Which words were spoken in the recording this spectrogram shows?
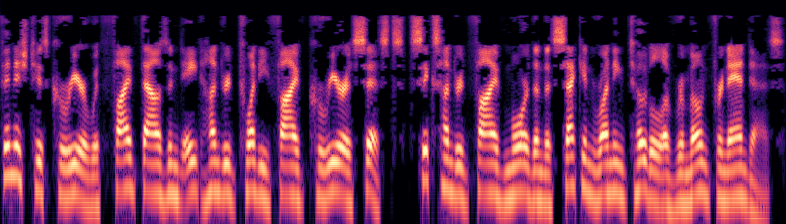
Finished his career with 5,825 career assists, 605 more than the second running total of Ramon Fernandez.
